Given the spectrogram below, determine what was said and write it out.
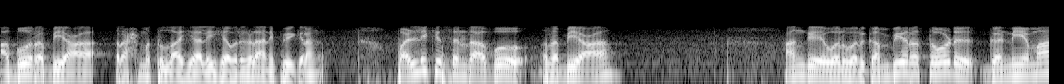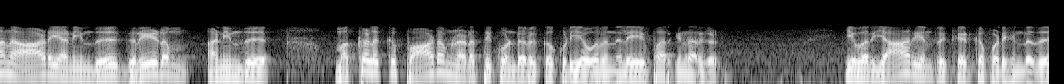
அபு ரபியா ரஹமத்துல்லாஹி அலிஹி அவர்களை அனுப்பி வைக்கிறாங்க. பள்ளிக்கு சென்ற அபு ரபியா அங்கே ஒருவர் கம்பீரத்தோடு கண்ணியமான ஆடை அணிந்து கிரீடம் அணிந்து மக்களுக்கு பாடம் நடத்தி கொண்டிருக்கக்கூடிய ஒரு நிலையை பார்க்கின்றார்கள். இவர் யார் என்று கேட்கப்படுகின்றது.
